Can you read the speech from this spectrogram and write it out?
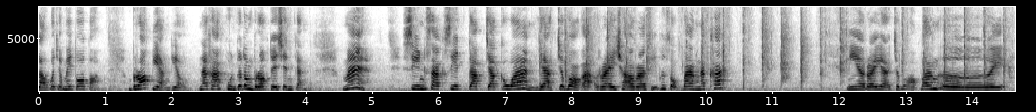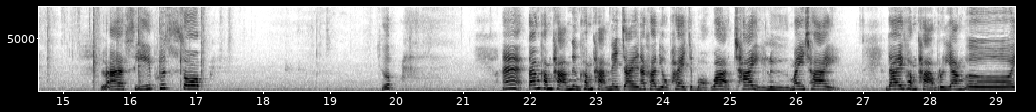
เราก็จะไม่โต้ตอบบล็อกอย่างเดียวนะคะ คุณก็ต้องบล็อกด้วยเช่นกัน มาสิ่งศักดิ์สิทธิ์กับจักรวาลอยากจะบอกอะไรชาวราศีพฤษภบ้างนะคะ มีอะไรอยากจะบอกบ้างเอ่ยราศีพฤษภ ฮึบอะตั้งคำถามหนึ่งคำถามในใจนะคะ เดี๋ยวไพ่จะบอกว่าใช่หรือไม่ใช่ ได้คำถามหรือยังเอ่ย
